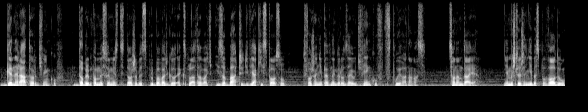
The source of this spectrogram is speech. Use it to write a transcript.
generator dźwięków, Dobrym pomysłem jest to, żeby spróbować go eksploatować i zobaczyć, w jaki sposób tworzenie pewnego rodzaju dźwięków wpływa na nas, co nam daje. Ja myślę, że nie bez powodu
